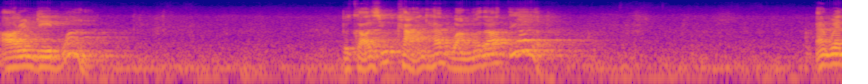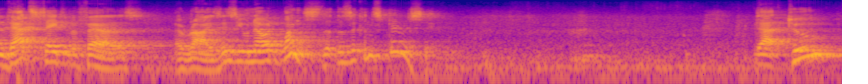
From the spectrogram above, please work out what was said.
are indeed one. Because you can't have one without the other. And when that state of affairs arises, you know at once that there's a conspiracy. That two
